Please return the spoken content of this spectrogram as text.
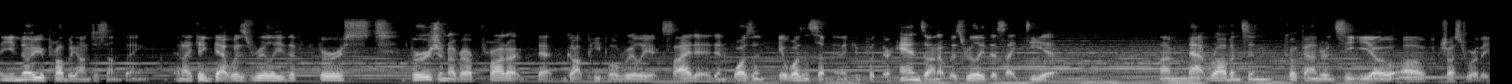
you know you're probably onto something. And I think that was really the first version of our product that got people really excited and wasn't it wasn't something they could put their hands on. It was really this idea. I'm Nat Robinson, co-founder and CEO of Trustworthy.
